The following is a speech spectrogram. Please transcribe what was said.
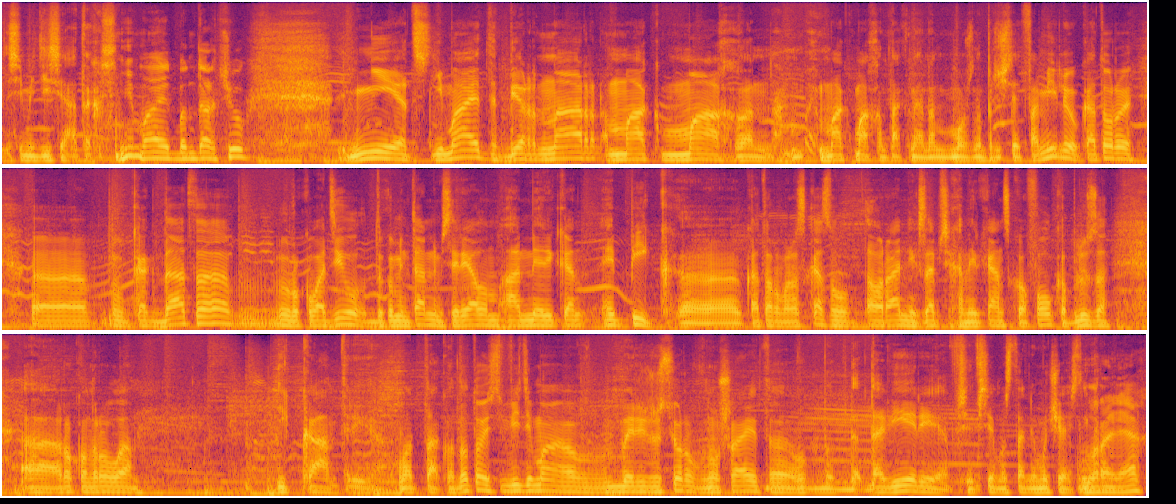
70-х. Снимает Бондарчук. Нет, снимает Бернар Макмахан. Макмахан, так, наверное, можно прочитать фамилию, который э, когда-то руководил документальным сериалом American Epic, э, в котором рассказывал о ранних записях американского фолка, блюза, э, рок-н-ролла и кантри. Вот так вот. Ну, то есть, видимо, режиссер внушает э, доверие всем, остальным В участникам. ролях.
